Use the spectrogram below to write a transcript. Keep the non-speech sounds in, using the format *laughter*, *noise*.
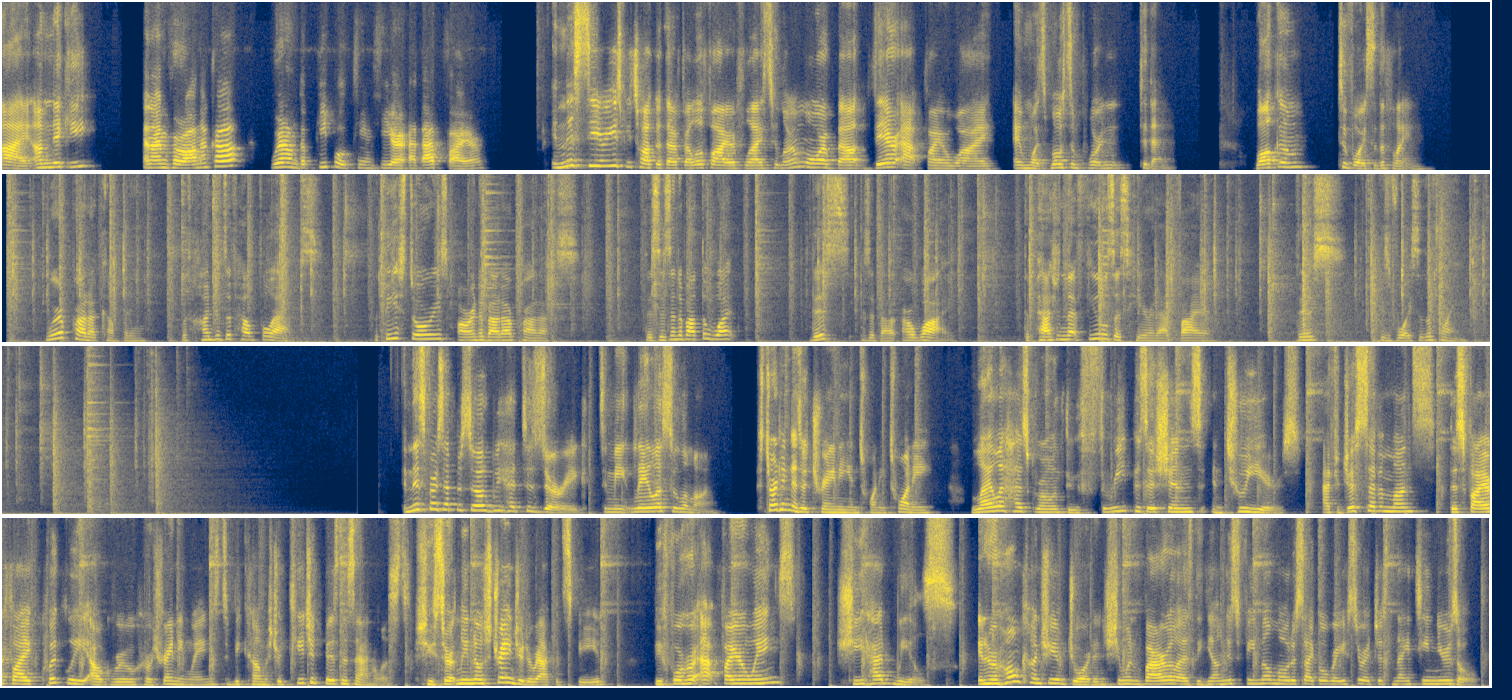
Hi, I'm Nikki. And I'm Veronica. We're on the people team here at AppFire. In this series, we talk with our fellow Fireflies to learn more about their AppFire why and what's most important to them. Welcome to Voice of the Flame. We're a product company with hundreds of helpful apps, but these stories aren't about our products. This isn't about the what, this is about our why, the passion that fuels us here at AppFire. This is Voice of the Flame. In this first episode, we head to Zurich to meet Laila Suleiman. Starting as a trainee in 2020, Laila has grown through three positions in two years. After just seven months, this Firefly quickly outgrew her training wings to become a strategic business analyst. She's certainly no stranger to rapid speed. Before her AppFire wings, she had wheels. In her home country of Jordan, she went viral as the youngest female motorcycle racer at just 19 years old.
